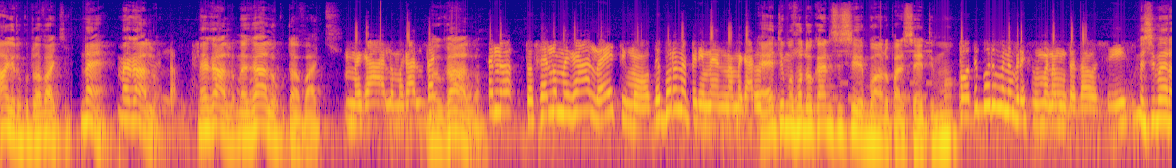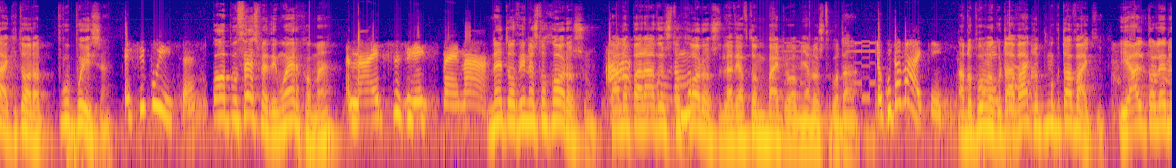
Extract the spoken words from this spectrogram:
Α, για το κουταβάκι. Ναι, μεγάλο. Μεγάλο, μεγάλο κουταβάκι. Μεγάλο, μεγάλο. Εντάξει, Μεγάλο. Το θέλω, το θέλω μεγάλο, έτοιμο. Δεν μπορώ να περιμένω ένα μεγάλο. Έτοιμο θα το κάνεις εσύ, δεν μπορεί να το πάρεις έτοιμο. Πότε μπορούμε να βρεθούμε να μου το δώσεις; Μεσημεράκι τώρα, πού, πού είσαι; Εσύ που είσαι; Όπου θες, παιδί μου, έρχομαι. Να έρθει εσύ μένα. Ναι, το δίνω στο χώρο σου. Κάνω παράδοση στο χώρο σου. Δηλαδή αυτό μην πάει το μυαλό σου τίποτα. Το κουταβάκι. Να το πούμε κουταβάκι, το πούμε κουταβάκι. Οι άλλοι το λένε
